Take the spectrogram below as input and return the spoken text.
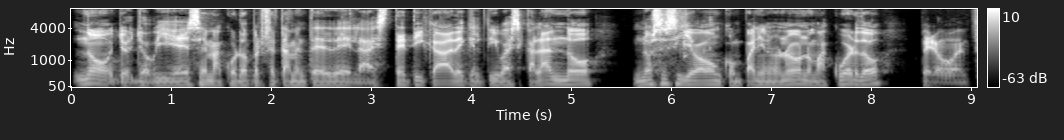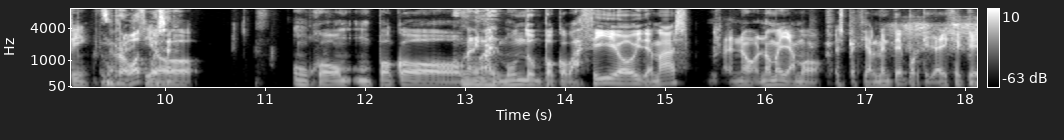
No, yo, yo vi ese, me acuerdo perfectamente de la estética, de que el tío iba escalando. No sé si llevaba un compañero o no, no me acuerdo, pero en fin. Un robot, puede Un juego un poco. Un animal. El mundo un poco vacío y demás. No, no me llamó especialmente porque ya dije que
